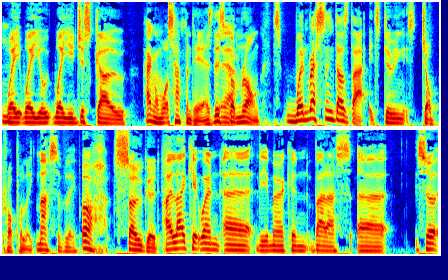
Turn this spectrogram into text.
where where you where you just go, hang on, what's happened here? Has this Yeah. gone wrong? When wrestling does that, it's doing its job properly. Massively. Oh, it's so good. I like it when uh, the American badass. Uh, so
